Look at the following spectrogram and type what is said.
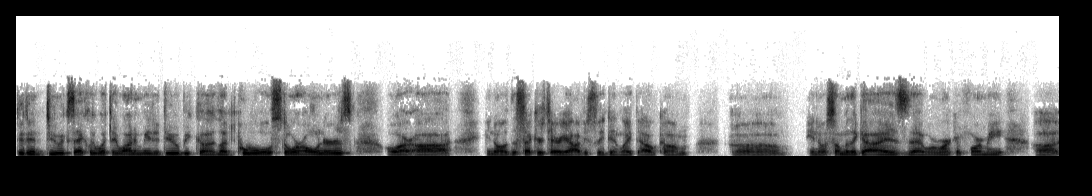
didn't do exactly what they wanted me to do because like pool store owners or uh, you know the secretary obviously didn't like the outcome. Um, you know, some of the guys that were working for me. Uh,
